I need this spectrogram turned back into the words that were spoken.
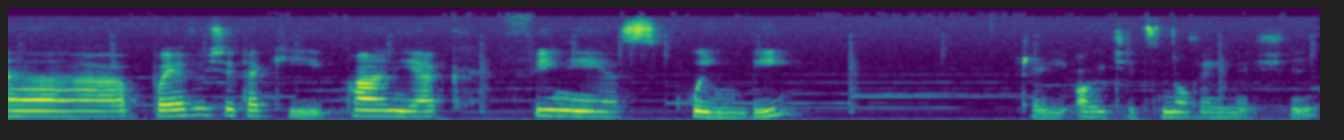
E, pojawił się taki pan jak Phineas Quimby, czyli ojciec nowej myśli,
